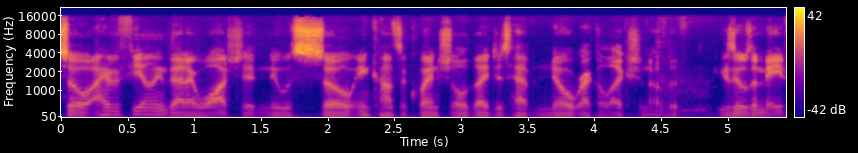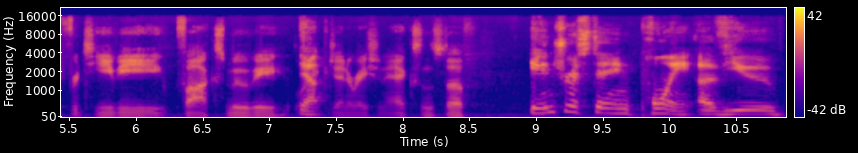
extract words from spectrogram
So I have a feeling that I watched it and it was so inconsequential that I just have no recollection of it because it was a made-for-TV Fox movie, like Yep. Generation X and stuff. Interesting point of you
